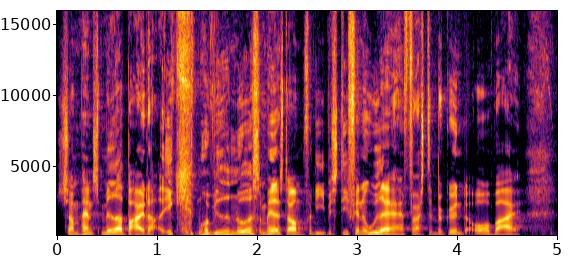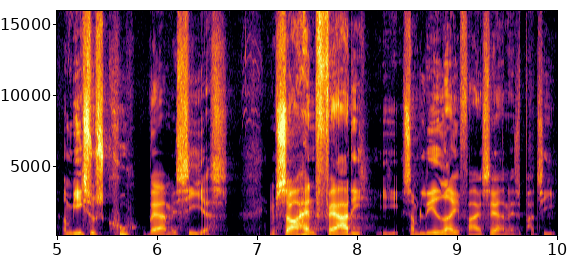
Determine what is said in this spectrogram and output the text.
som hans medarbejdere ikke må vide noget som helst om, fordi hvis de finder ud af, at han først er begyndt at overveje, om Jesus kunne være Messias, så er han færdig i, som leder i farisæernes parti.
